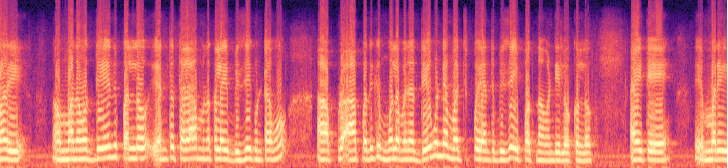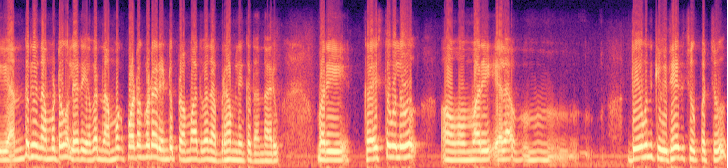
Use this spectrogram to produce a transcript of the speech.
మరి మనం దేని పనిలో ఎంత తలా మునకలై బిజీగా ఉంటామో అప్పుడు ఆ పనికి మూలమైన దేవుణ్ణే మర్చిపోయి అంత బిజీ అయిపోతున్నామండి ఈ లోకంలో. అయితే మరి అందరిని నమ్మటం లేదా ఎవరు నమ్మకపోవడం కూడా రెండు ప్రమాదం అని అబ్రహం లింకన్ అన్నారు. మరి క్రైస్తవులు మరి ఎలా దేవునికి విధేయత చూపొచ్చు.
